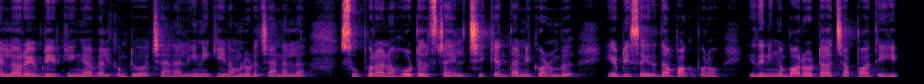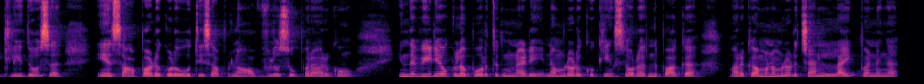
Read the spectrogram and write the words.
எல்லோரும் எப்படி இருக்கீங்க? வெல்கம் டு அவர் சேனல் இன்றைக்கி நம்மளோட சேனலில் சூப்பரான ஹோட்டல் ஸ்டைல் சிக்கன் தண்ணி குழம்பு எப்படி செய்கிறது தான் பார்க்க போகிறோம் இது நீங்கள் பரோட்டா சப்பாத்தி இட்லி தோசை ஏன் சாப்பாடு கூட ஊற்றி சாப்பிடலாம். அவ்வளோ சூப்பராக இருக்கும். இந்த வீடியோக்குள்ளே போகிறதுக்கு முன்னாடி நம்மளோட குக்கிங்ஸ் தொடர்ந்து பார்க்க மறக்காமல் நம்மளோட சேனல் லைக் பண்ணுங்கள்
